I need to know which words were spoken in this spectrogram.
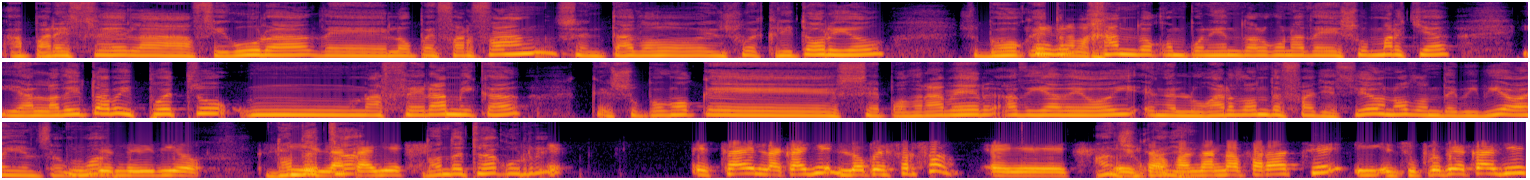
aparece la figura de López Farfán sentado en su escritorio, supongo que trabajando, componiendo algunas de sus marchas, y al ladito habéis puesto una cerámica que supongo que se podrá ver a día de hoy en el lugar donde falleció, ¿no? Donde vivió ahí en San Juan. Donde vivió. ¿Dónde, está, calle... ¿dónde está ocurrido? Eh, está en la calle López Farfán, eh, ah, en, San Juan de Andafarache, y en su propia calle,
